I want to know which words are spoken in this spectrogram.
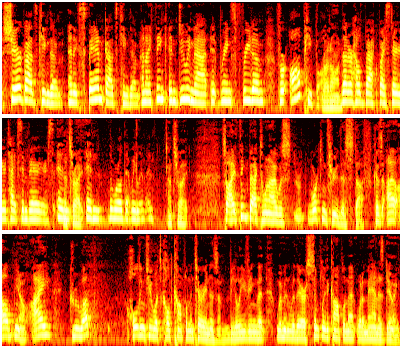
share God's kingdom and expand God's kingdom. And I think in doing that, it brings freedom for all people right that are held back by stereotypes and barriers in, That's right. in the world that we live in. That's right. So I think back to when I was working through this stuff because I'll, you know, I grew up holding to what's called complementarianism, believing that women were there simply to complement what a man is doing.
